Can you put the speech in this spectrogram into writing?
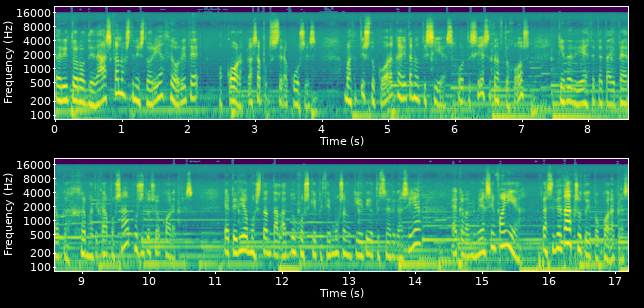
ρητοροδιδάσκαλο στην ιστορία θεωρείται ο Κόρακας από τους Σιρακούσε. Μαθητής του Κόρακα ήταν ο Τυσίας. Ο Τυσίας ήταν φτωχός και δεν διέθετε τα υπέρογκα χρηματικά ποσά που ζητούσε ο Κόρακας. Επειδή όμως ήταν ταλαντούχος και επιθυμούσαν και οι δύο τη συνεργασία, έκαναν μια συμφωνία. Θα συνδετάξω, του είπε ο Κόρακας.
